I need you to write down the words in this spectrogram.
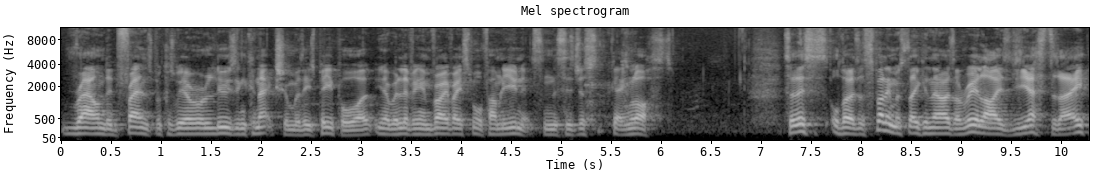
rounded friends because we are all losing connection with these people. Uh, you know, we're living in very, very small family units, and this is just getting lost. So this, although there's a spelling mistake in there, as I realized yesterday,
